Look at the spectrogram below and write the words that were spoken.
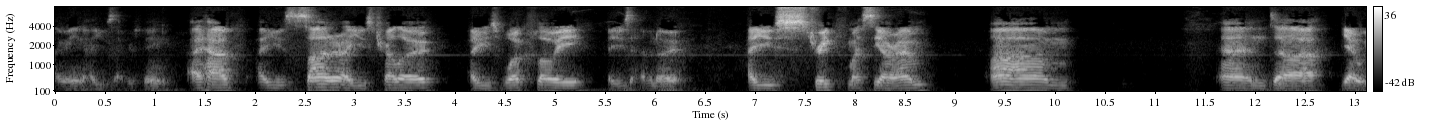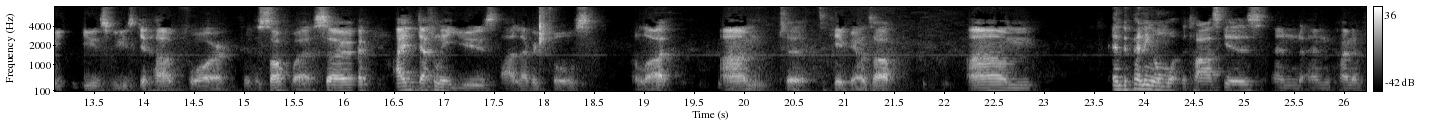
I mean, I use everything. I have I use Asana, I use Trello, I use Workflowy, I use Evernote, I use Streak for my CRM. Um, and uh, yeah, we use we use GitHub for for the software. So I definitely use uh, leverage tools a lot um, to to keep me on top. Um, and depending on what the task is and and kind of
